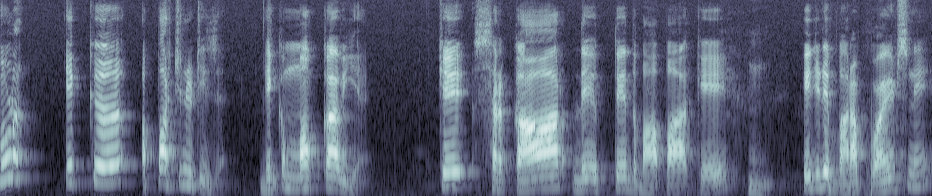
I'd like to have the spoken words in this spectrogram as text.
ਹੁਣ ਇੱਕ ਅਪਰਚੂਨਿਟੀਜ਼ ਹੈ ਇੱਕ ਮੌਕਾ ਵੀ ਹੈ ਕਿ ਸਰਕਾਰ ਦੇ ਉੱਤੇ ਦਬਾਅ ਪਾ ਕੇ ਇਹ ਜਿਹੜੇ 12 ਪੁਆਇੰਟਸ ਨੇ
